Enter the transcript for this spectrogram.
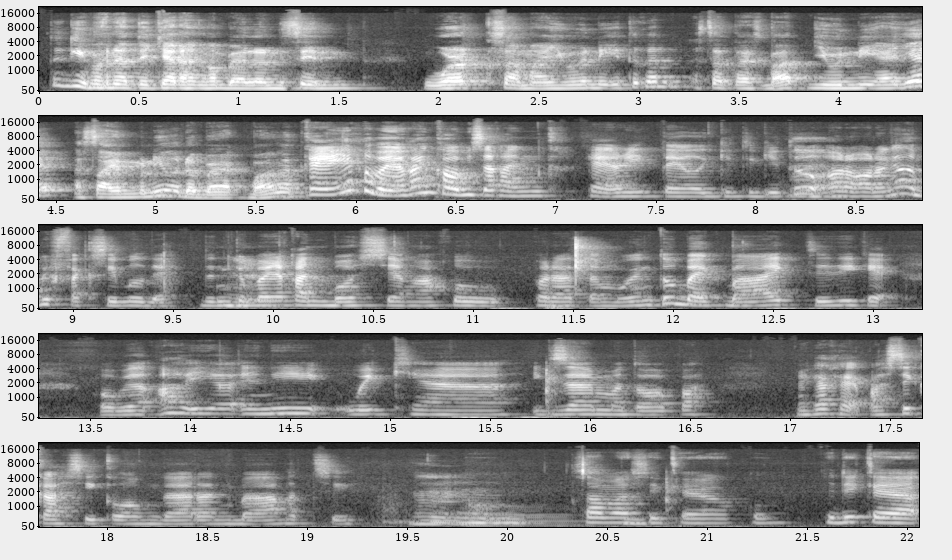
Itu gimana tuh cara ngebalancein work sama uni itu kan stres banget. Uni aja assignmentnya udah banyak banget. kayaknya kebanyakan kalau misalkan kayak retail gitu-gitu Hmm. orang-orangnya lebih fleksibel deh dan Hmm. kebanyakan bos yang aku pernah temuin tuh baik-baik jadi kayak kalau bilang ah iya ini weeknya exam atau apa mereka kayak pasti kasih kelonggaran banget sih Hmm. Mm-mm. Sama sih kayak aku. Jadi kayak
